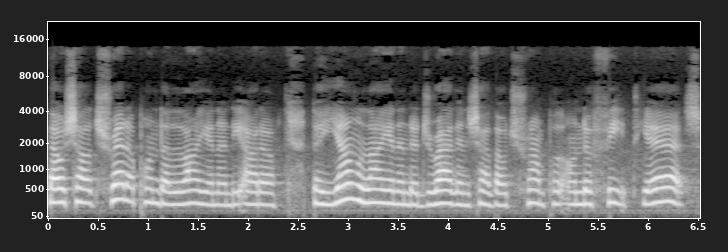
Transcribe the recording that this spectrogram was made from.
Thou shalt tread upon the lion and the adder, the young lion and the dragon shalt thou trample under feet. Yes.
